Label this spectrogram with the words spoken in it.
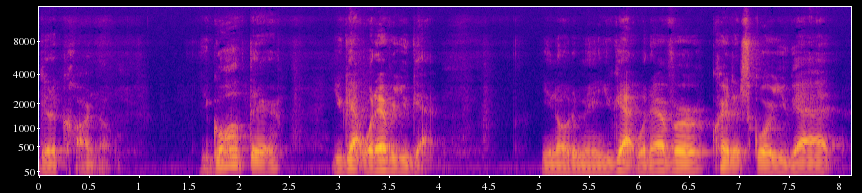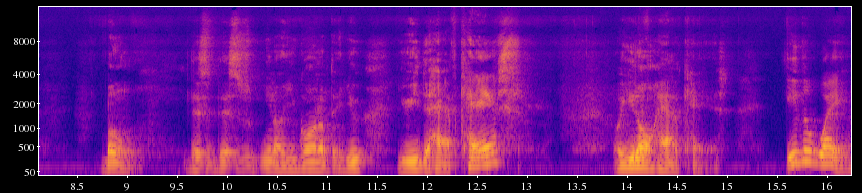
get a car note. You go up there, you got whatever you got. You know what I mean? You got whatever credit score you got. Boom. This is this is you know you're going up there. You you either have cash or you don't have cash. Either way,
